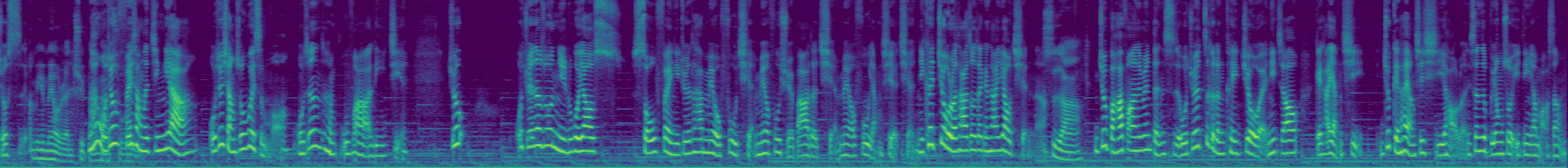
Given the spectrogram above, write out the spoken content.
就死了，因为没有人去。然后我就非常的惊讶，我就想说为什么？我真的很无法理解。就我觉得说你如果要死。收费？你觉得他没有付钱，没有付学霸的钱，没有付氧气的钱，你可以救了他之后再跟他要钱呢？是啊，你就把他放在那边等死。我觉得这个人可以救，哎，你只要给他氧气，你就给他氧气吸好了，你甚至不用说一定要马上，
